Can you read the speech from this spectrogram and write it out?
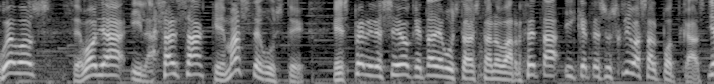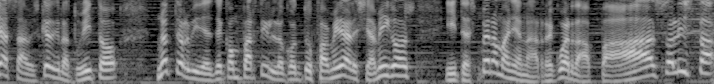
huevos, cebolla y la salsa que más te guste. Espero y deseo que te haya gustado esta nueva receta y que te suscribas al podcast. Ya sabes que es gratuito. No te olvides de compartirlo con tus familiares y amigos y te espero mañana. Recuerda, paso lista.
